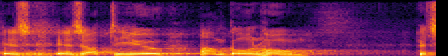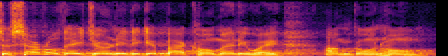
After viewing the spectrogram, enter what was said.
is, is up to you. I'm going home. It's a several day journey to get back home anyway. I'm going home.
